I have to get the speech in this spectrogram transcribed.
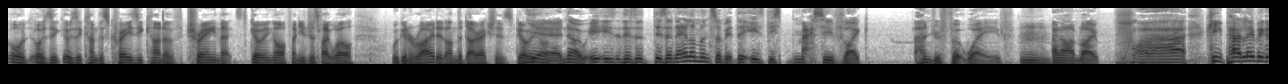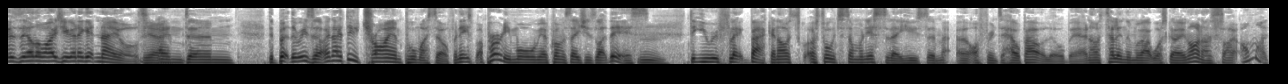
or, or is it or is it kind of this crazy kind of train that's going off, and you're just like, well, we're going to ride it on the direction it's going yeah, on? no, it is, there's a there's an element of it that is this massive like hundred foot wave, Mm. and I'm like, "Ah, keep paddling because otherwise you're going to get nailed. Yeah. And um, the, but there is a, and I do try and pull myself, and it's probably more when we have conversations like this Mm. that you reflect back. And I was I was talking to someone yesterday who's um, uh, offering to help out a little bit, and I was telling them about what's going on. I was like, oh my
